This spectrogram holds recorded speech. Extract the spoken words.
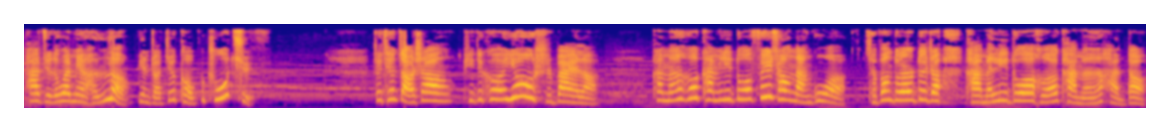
他觉得外面很冷，便找借口不出去。这天早上，皮迪克又失败了。卡门和卡梅利多非常难过。小胖墩儿对着卡梅利多和卡门喊道：“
